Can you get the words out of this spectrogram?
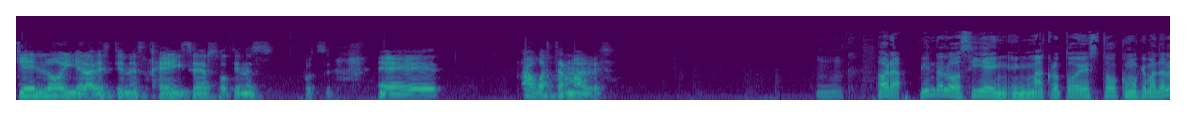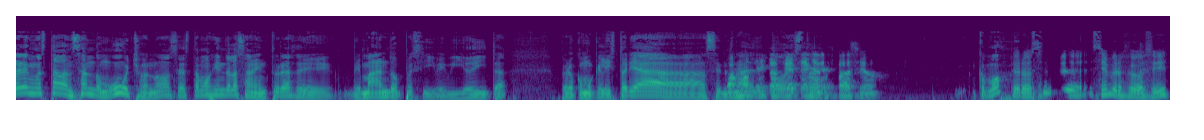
hielo y a la vez tienes geysers o tienes pues, eh, aguas termales. Ahora, viéndolo así en, en macro todo esto, como que Mandalorian no está avanzando mucho, ¿no? O sea, estamos viendo las aventuras de, de Mando, pues, y Baby Yodita, pero como que la historia central Camote de y todo paquete esto... en el espacio. ¿Cómo? Pero siempre, siempre fue así.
